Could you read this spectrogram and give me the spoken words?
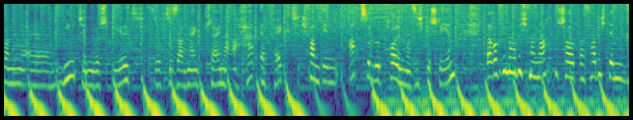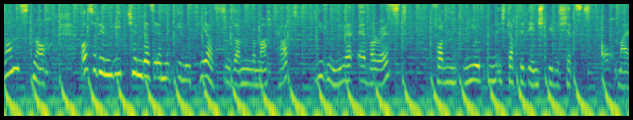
Von äh, Newton gespielt, sozusagen ein kleiner Aha-Effekt. Ich fand den absolut toll, muss ich gestehen. Daraufhin habe ich mal nachgeschaut, was habe ich denn sonst noch? Außer dem Liedchen, das er mit Eliteas zusammen gemacht hat, diesen hier, Everest von Newton. Ich dachte, den spiele ich jetzt auch mal.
